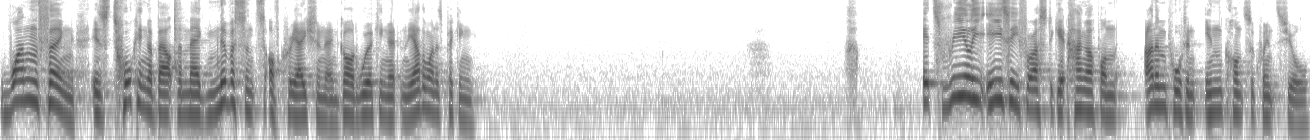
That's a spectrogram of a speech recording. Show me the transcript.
One thing is talking about the magnificence of creation and God working it, and the other one is picking it's really easy for us to get hung up on unimportant, inconsequential,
